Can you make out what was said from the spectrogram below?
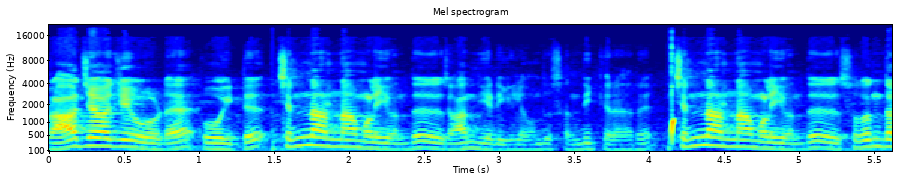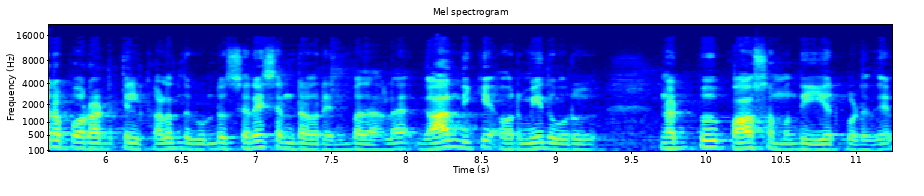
ராஜாஜியோட போயிட்டு சின்ன அண்ணாமலை வந்து காந்தியடிகளை வந்து சந்திக்கிறாரு. சின்ன அண்ணாமலை வந்து சுதந்திர போராட்டத்தில் கலந்து கொண்டு சிறை சென்றவர் என்பதால் காந்திக்கு அவர் மீது ஒரு நட்பு பாசம் வந்து ஏற்படுது.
